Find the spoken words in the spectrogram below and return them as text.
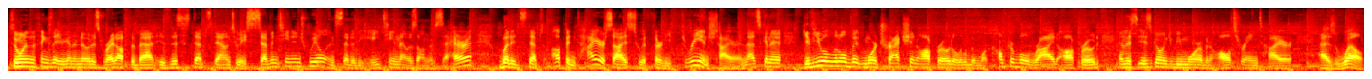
So one of the things that you're gonna notice right off the bat is this steps down to a 17 inch wheel instead of the 18 that was on the Sahara, but it steps up in tire size to a 33 inch tire. And that's gonna give you a little bit more traction off-road, a little bit more comfortable ride off-road. And this is going to be more of an all-terrain tire as well.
